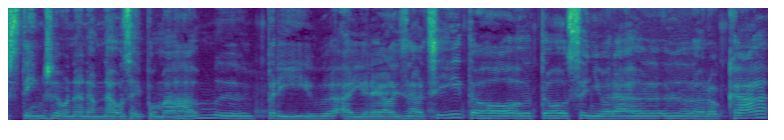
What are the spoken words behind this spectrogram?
s tým, že ona nám naozaj pomáha e, pri aj realizácii toho, toho seniora roka.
